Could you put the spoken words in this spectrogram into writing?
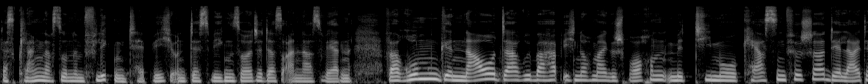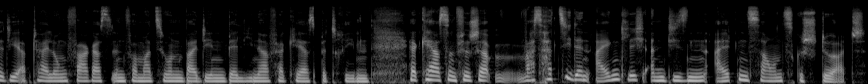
das klang nach so einem Flickenteppich und deswegen sollte das anders werden. Warum genau darüber habe ich noch mal gesprochen mit Timo Kerstenfischer, der leitet die Abteilung Fahrgastinformationen bei den Berliner Verkehrsbetrieben. Herr Kerstenfischer, was hat Sie denn eigentlich eigentlich an diesen alten Sounds gestört?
